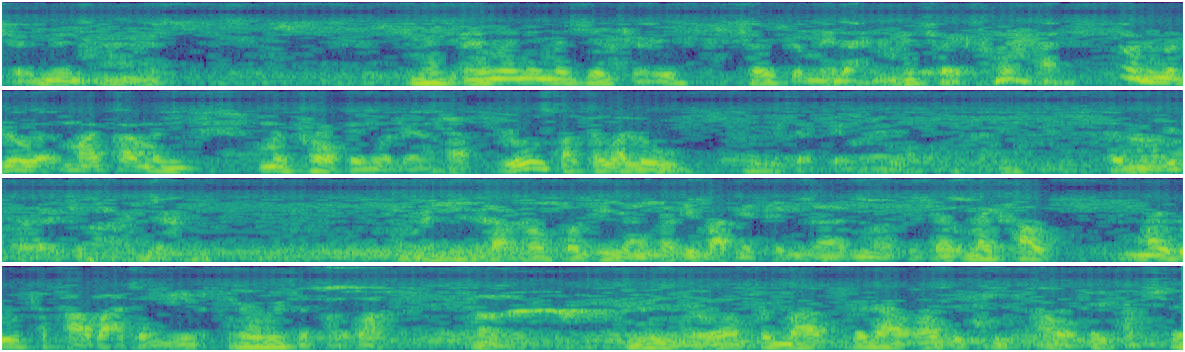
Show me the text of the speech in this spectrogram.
เฉยๆมันไม่อันนี้ไม่ใช่เฉยเฉยก็ไม่ได้ไม่เฉยก็ไม่ได้มันไม่รู้ว่ามาถ้ามันมันครอบไปหมดแล้วครับ รู้สักแต่ว่ารู้รู้จักแต่ว่ารู้แต่มันยึดอะไรทุกอย่างครับเพราะคนที่ยังปฏิบัติไม่ถึงแล้วมันจะไม่เข้า ไม่รู้สภาวะตรงนี้ไม่รู้จะภาวะ นี่แต่ว่าเป็นบาปไปดาวเอาไปคิดเอาไปใช้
